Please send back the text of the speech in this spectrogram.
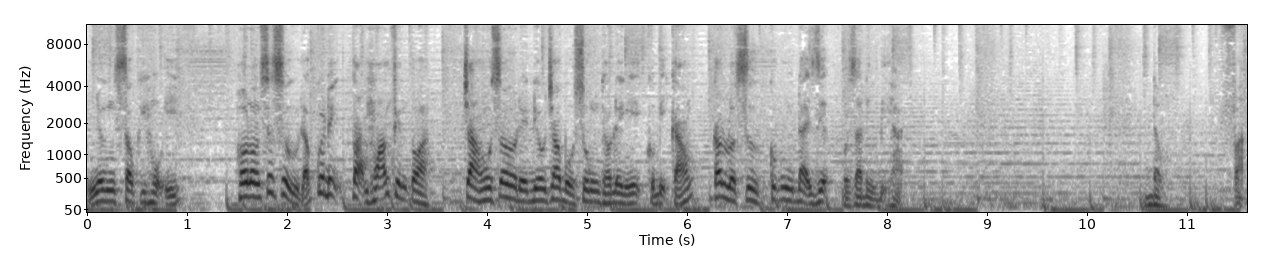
Nhưng sau khi hội ý, hội đồng xét xử đã quyết định tạm hoãn phiên tòa, trả hồ sơ để điều tra bổ sung theo đề nghị của bị cáo, các luật sư cũng như đại diện của gia đình bị hại. Đồng phạm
